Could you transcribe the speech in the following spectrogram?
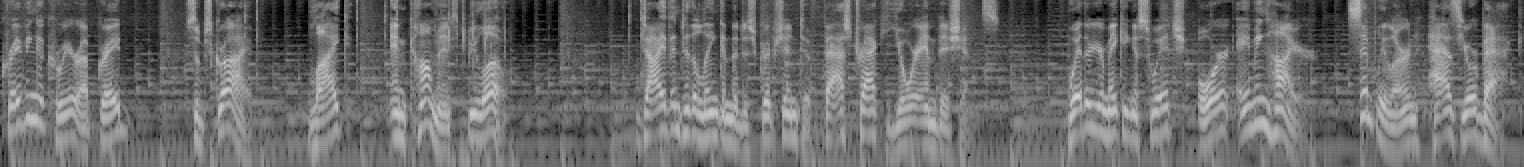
Craving a career upgrade? Subscribe, like, and comment below. Dive into the link in the description to fast track your ambitions. Whether you're making a switch or aiming higher, Simplilearn has your back.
